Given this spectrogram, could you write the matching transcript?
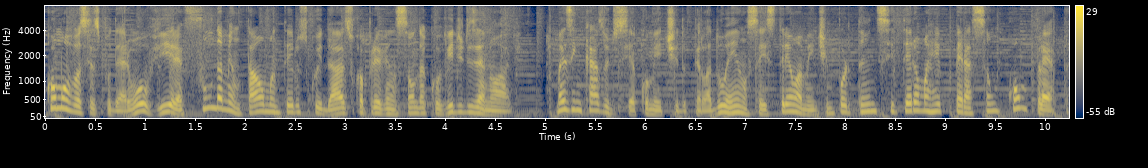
Como vocês puderam ouvir, é fundamental manter os cuidados com a prevenção da Covid-19. Mas em caso de ser acometido pela doença, é extremamente importante se ter uma recuperação completa.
